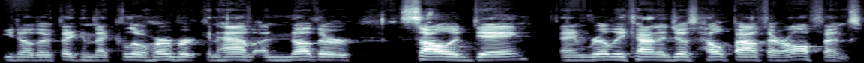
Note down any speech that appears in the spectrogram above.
you know, they're thinking that Khalil Herbert can have another solid day and really kind of just help out their offense.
